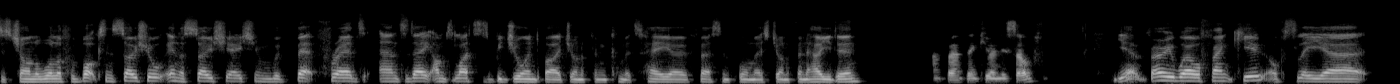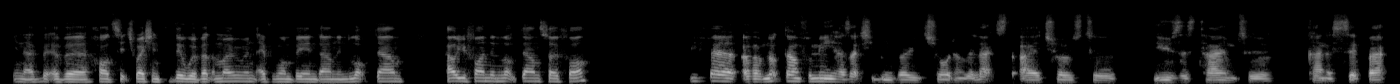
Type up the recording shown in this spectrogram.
is Chandler Waller for Boxing Social in association with Betfred, and today I'm delighted to be joined by Jonathan Kumuteo. First and foremost, Jonathan, how are you doing? I'm fine, thank you. And yourself? Yeah, very well, thank you. Obviously, uh, you know, a bit of a hard situation to deal with at the moment. Everyone being down in lockdown. How are you finding lockdown so far? To be fair, um, lockdown for me has actually been very chilled and relaxed. I chose to use this time to kind of sit back,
